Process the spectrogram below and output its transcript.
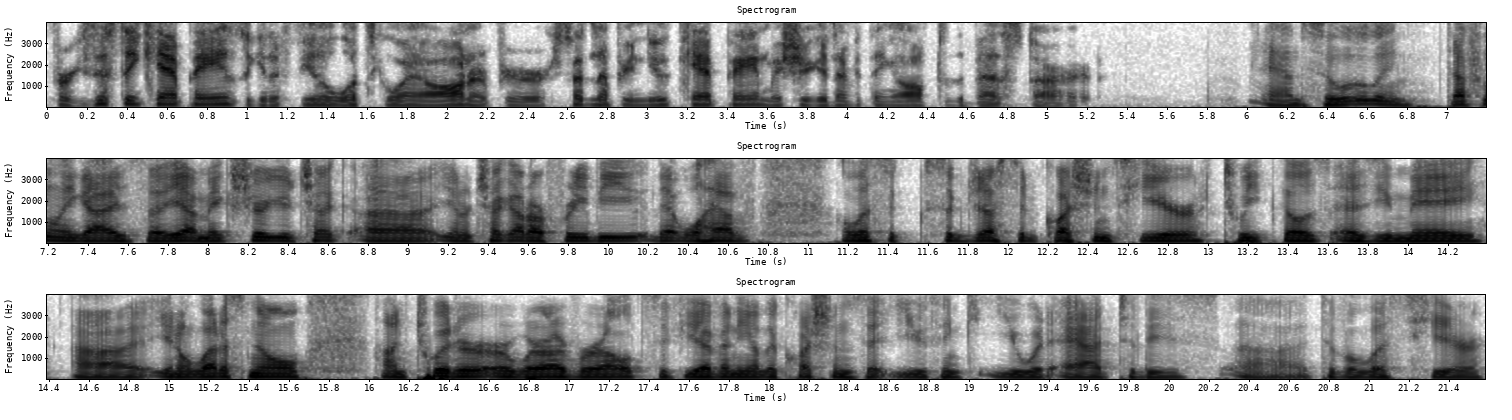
for existing campaigns, to get a feel of what's going on. Or if you're setting up your new campaign, make sure you get everything off to the best start. Absolutely, definitely, guys. Uh, yeah, make sure you check, uh, you know, check out our freebie that will have a list of suggested questions here. Tweak those as you may. Uh, you know, let us know on Twitter or wherever else if you have any other questions that you think you would add to these uh, to the list here.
